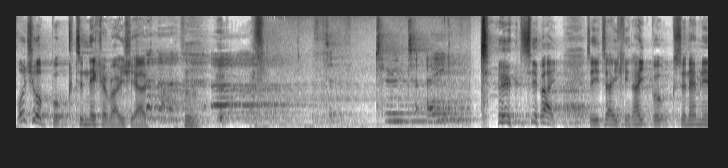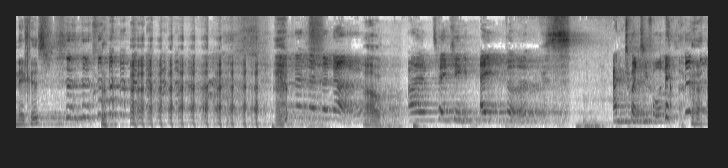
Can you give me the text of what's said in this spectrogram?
What's your book to knicker ratio? Two to eight. Two to eight. So you're taking eight books and how many knickers? No, no, no, no, no. Oh. I am taking eight books and 24 knickers. I'm taking eight knickers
